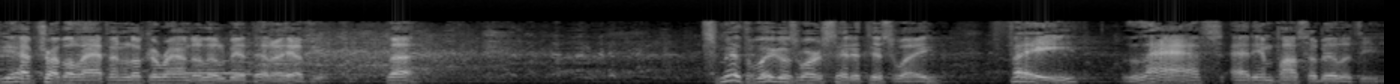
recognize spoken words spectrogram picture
if you have trouble laughing, look around a little bit. That'll help you. But Smith Wigglesworth said it this way faith laughs at impossibilities.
